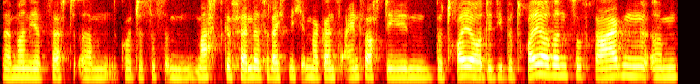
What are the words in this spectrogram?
wenn man jetzt sagt, ähm, Gott, es ist im Machtgefälle vielleicht nicht immer ganz einfach, den Betreuer oder die Betreuerin zu fragen, ähm,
